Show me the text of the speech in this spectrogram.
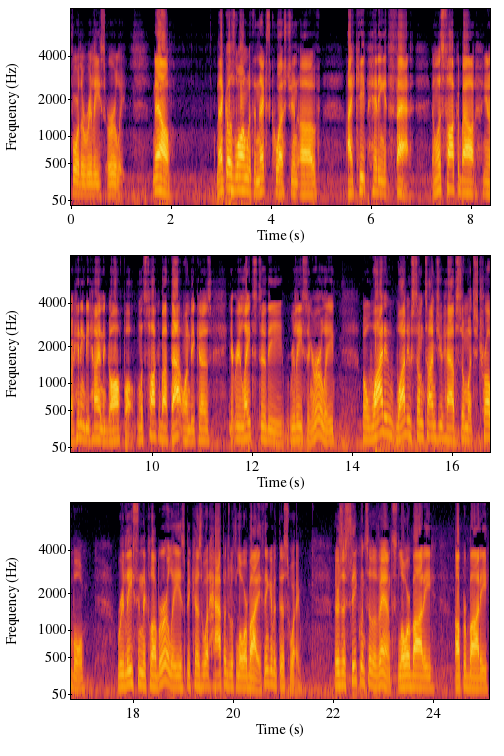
for the release early. Now, that goes along with the next question of I keep hitting it fat. And let's talk about, you know, hitting behind the golf ball. Let's talk about that one because it relates to the releasing early. But why do why do sometimes you have so much trouble releasing the club early is because what happens with lower body. Think of it this way. There's a sequence of events, lower body, upper body,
